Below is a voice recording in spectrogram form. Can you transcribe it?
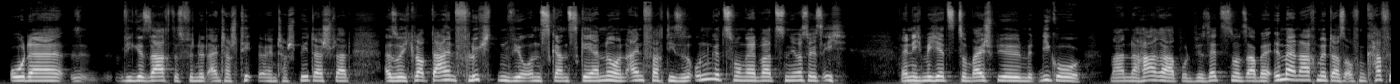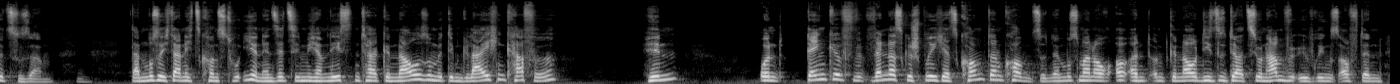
oder wie gesagt, es findet ein Tag, ein Tag später statt. Also ich glaube, dahin flüchten wir uns ganz gerne und einfach diese Ungezwungenheit wahrzunehmen, was weiß ich, wenn ich mich jetzt zum Beispiel mit Nico mal eine Haare ab und wir setzen uns aber immer nachmittags auf einen Kaffee zusammen, dann muss ich da nichts konstruieren. Dann setze ich mich am nächsten Tag genauso mit dem gleichen Kaffee hin und denke, wenn das Gespräch jetzt kommt, dann kommt's. Und dann muss man auch, und, und genau die Situation haben wir übrigens oft, denn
